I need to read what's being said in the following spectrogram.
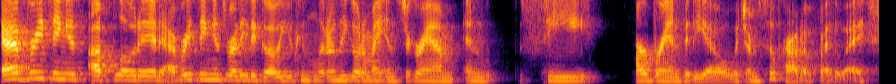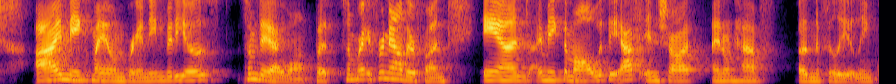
Everything is uploaded. Everything is ready to go. You can literally go to my Instagram and see our brand video, which I'm so proud of, by the way. I make my own branding videos. Someday I won't, but some right for now they're fun. And I make them all with the app InShot. I don't have an affiliate link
